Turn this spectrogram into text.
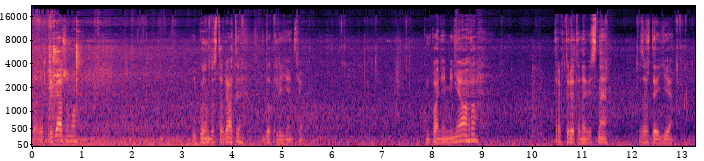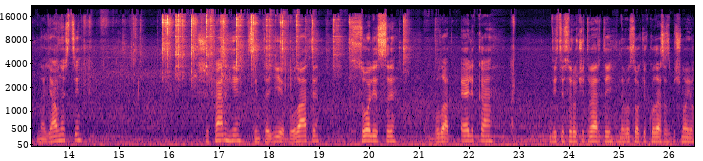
Зараз прив'яжемо і будемо доставляти до клієнтів. Компанія Мініагро. Трактори та навісне завжди є в наявності. Шифенги, синтаї, булати, соліси, булат Елька 244 невисоких колеса з бічною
